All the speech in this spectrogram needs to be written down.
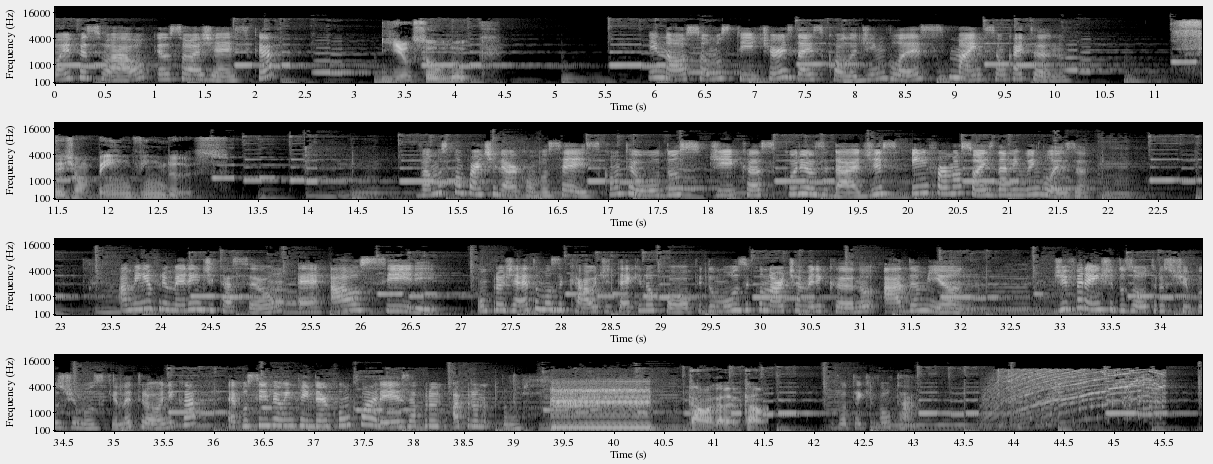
Oi, pessoal, eu sou a Jéssica E eu sou o Luke. e nós somos teachers da Escola de Inglês Mind São Caetano. Sejam bem-vindos. Vamos compartilhar com vocês conteúdos, dicas, curiosidades e informações da língua inglesa. A minha primeira indicação é All City, um projeto musical de tecnopop do músico norte-americano Adam Young. Diferente dos outros tipos de música eletrônica, é possível entender com clareza a, pro... a pron- Calma, galera, calma. Vou ter que voltar.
